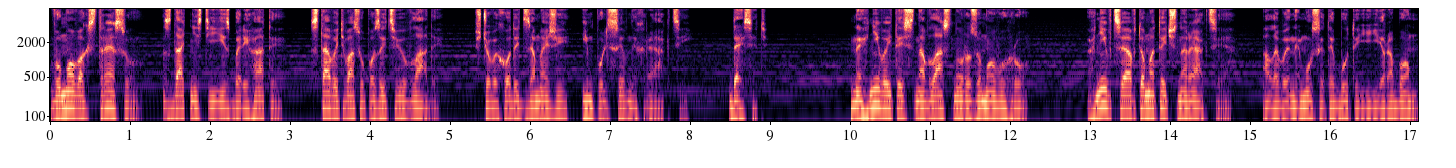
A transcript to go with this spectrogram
В умовах стресу здатність її зберігати ставить вас у позицію влади, що виходить за межі імпульсивних реакцій. 10. Не гнівайтесь на власну розумову гру. Гнів це автоматична реакція, але ви не мусите бути її рабом.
